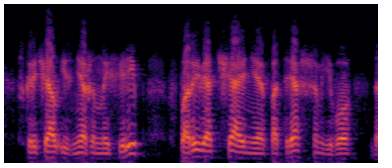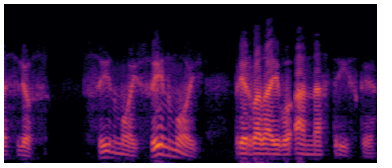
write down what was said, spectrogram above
— вскричал изнеженный Филипп в порыве отчаяния, потрясшим его до слез. «Сын мой, сын мой!» — прервала его Анна Австрийская.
